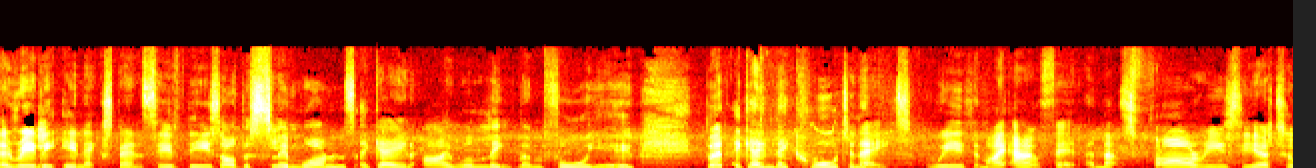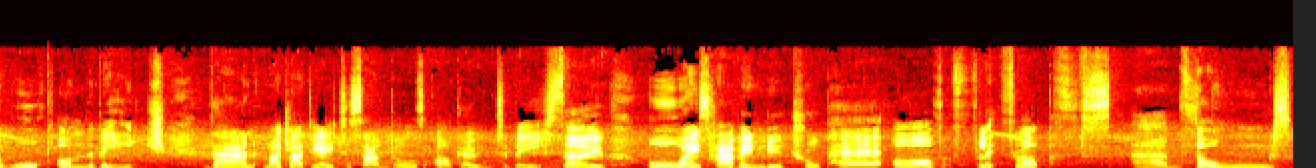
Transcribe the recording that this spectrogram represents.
They're really inexpensive, these are the slim ones, again I will link them for you. But again, they coordinate with my outfit and that's far easier to walk on the beach than my gladiator sandals are going to be. So always have a neutral pair of flip-flops, um, thongs,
